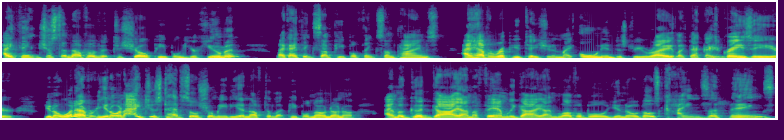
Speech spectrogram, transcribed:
I think just enough of it to show people you're human. Like I think some people think sometimes I have a reputation in my own industry, right? Like that guy's crazy or, you know, whatever, you know, and I just have social media enough to let people know, no, no, I'm a good guy. I'm a family guy. I'm lovable, you know, those kinds of things.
